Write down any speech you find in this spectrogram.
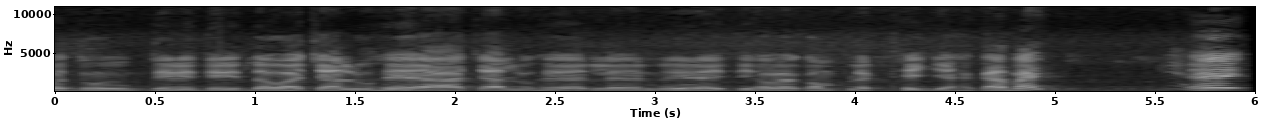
બધું ધીરે ધીરે દવા ચાલુ છે આ ચાલુ છે એટલે નિરાયતી હવે કમ્પ્લીટ થઈ જાય. કા ભાઈ? Ei!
